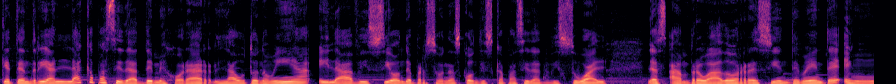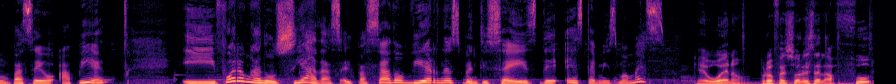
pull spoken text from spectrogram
que tendrían la capacidad de mejorar la autonomía y la visión de personas con discapacidad visual. Las han probado recientemente en un paseo a pie y fueron anunciadas el pasado viernes 26 de este mismo mes. Qué bueno. Profesores de la FUT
